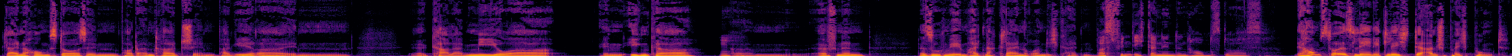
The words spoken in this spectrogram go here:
kleine Home Stores in Port Antrac, in Pagera, in äh, Cala Mioa, in Inca mhm. ähm, öffnen. Da suchen wir eben halt nach kleinen Räumlichkeiten. Was finde ich denn in den Home Stores? Der Home Store ist lediglich der Ansprechpunkt.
